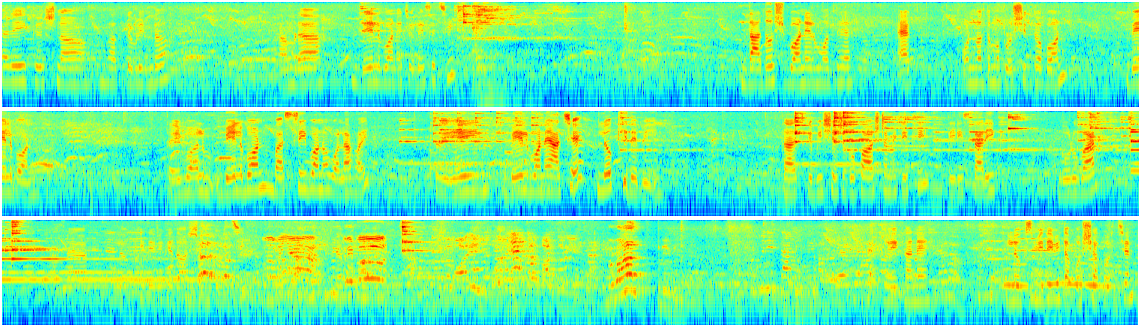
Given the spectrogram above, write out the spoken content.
হরে কৃষ্ণ, ভক্তবৃন্দ, আমরা বেলবনে চলে এসেছি। দ্বাদশ বনের মধ্যে এক অন্যতম প্রসিদ্ধ বন, বেলবন। তো এই বল, বেলবন বা শ্রীবনও বলা হয়। তো এই বেলবনে আছে লক্ষ্মী দেবী। তা আজকে বিশেষ গোপা অষ্টমী তিথি, তিরিশ তারিখ। গুরুবার। আমরা দর্শন করছি। তো এখানে লক্ষ্মী দেবী তপস্যা করছেন।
